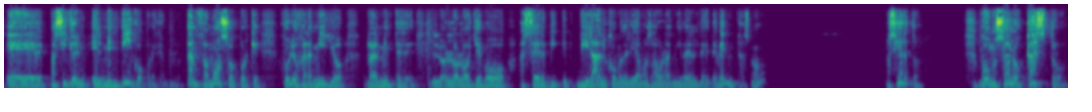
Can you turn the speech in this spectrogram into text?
eh, pasillo el, Mendigo, por ejemplo, tan famoso porque Julio Jaramillo realmente lo, llevó a ser viral, como diríamos ahora, a nivel de, de ventas, ¿no? ¿No es cierto? Gonzalo Castro,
